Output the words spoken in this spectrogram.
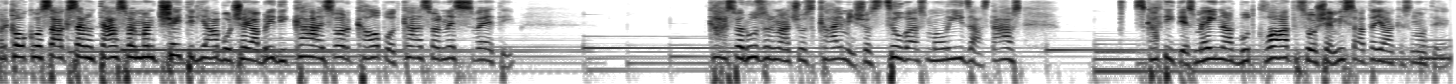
Par kaut ko sāk sarunu tēvs, vai man šeit ir jābūt šajā brīdī? Kā es varu kalpot, kā es varu nest svētību? Kā es varu uzrunāt šos kaimiņus, šos cilvēkus man līdzās? Tēvs, skatīties, mēģināt būt klātesošiem visā tajā, kas notiek.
